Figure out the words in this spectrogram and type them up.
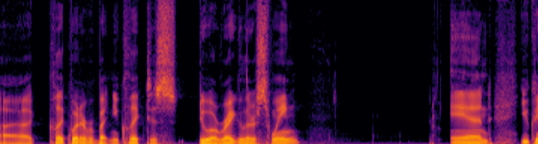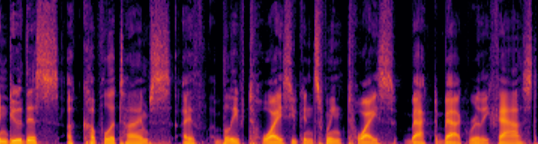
uh, click whatever button you click to do a regular swing and you can do this a couple of times. I believe twice. You can swing twice back to back really fast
